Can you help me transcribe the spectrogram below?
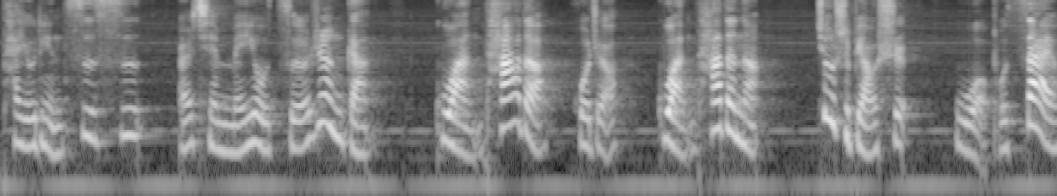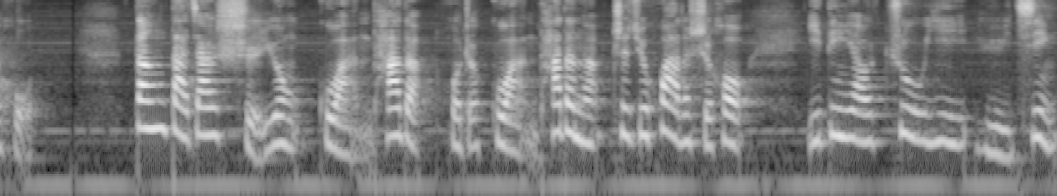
他有点自私，而且没有责任感。管他的，或者管他的呢，就是表示我不在乎。当大家使用“管他的”或者“管他的呢”这句话的时候，一定要注意语境。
